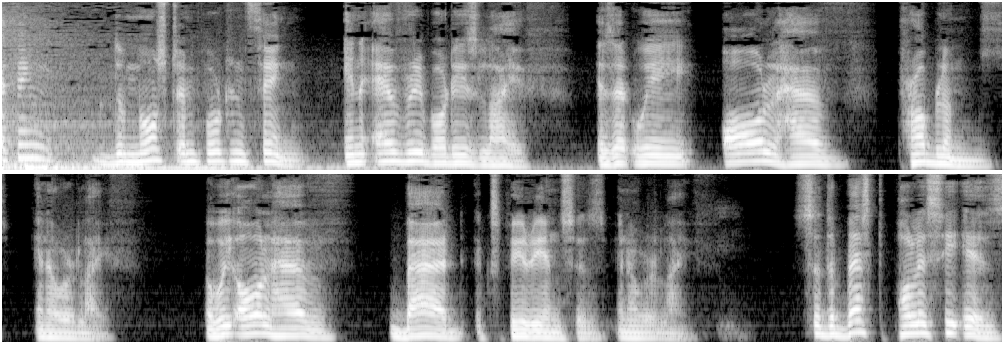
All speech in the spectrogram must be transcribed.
I think the most important thing in everybody's life is that we all have problems in our life. We all have bad experiences in our life. So the best policy is,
